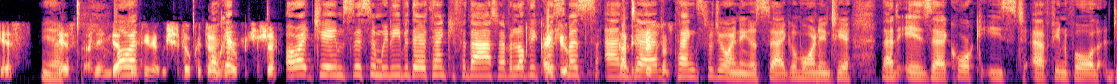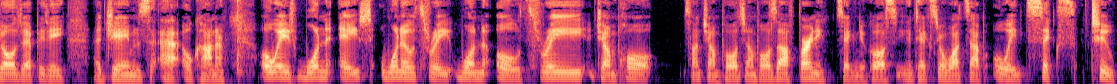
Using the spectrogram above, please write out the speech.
Yes. Yeah. Yes. I think that's something that we should look at doing okay. here, Patricia. All right, James. Listen, we leave it there. Thank you for that. Have a lovely Thank Christmas, you. and um, Christmas. thanks for joining us. Uh, good morning to you. That is uh, Cork East uh, Fianna Fáil Dáil Deputy uh, James uh, O'Connor. 0818 103 103. John Paul. It's not John Paul. John Paul's off. Bernie, taking your calls. You can text or WhatsApp 0862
